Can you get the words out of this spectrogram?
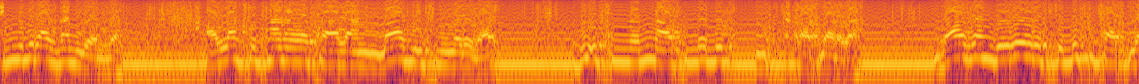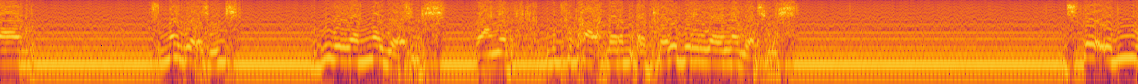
şimdi birazdan göreceğiz Allah subhanehu ve teala'nın bazı isimleri var. Bu isimlerin altında bir sıfatlar var. Bazen görüyoruz ki bu sıfatlar kime geçmiş? birilerine geçmiş. Yani bu sıfatların eseri birilerine geçmiş. İşte İbn-i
